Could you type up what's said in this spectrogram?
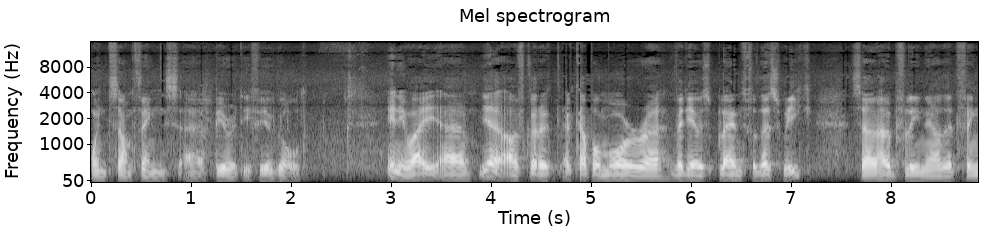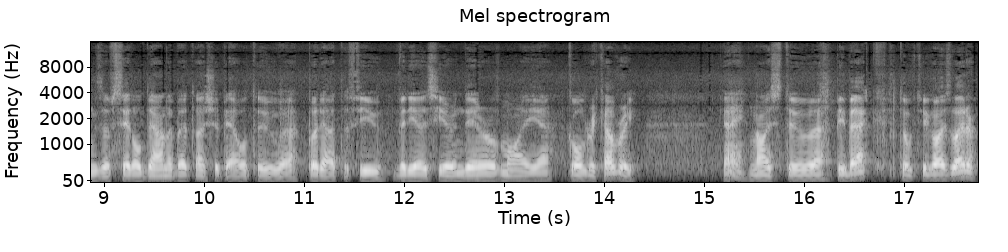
point somethings uh, purity for your gold. Anyway, uh, yeah, I've got a, a couple more uh, videos planned for this week. So hopefully now that things have settled down a bit, I should be able to uh, put out a few videos here and there of my uh, gold recovery. Okay, nice to uh, be back. Talk to you guys later.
